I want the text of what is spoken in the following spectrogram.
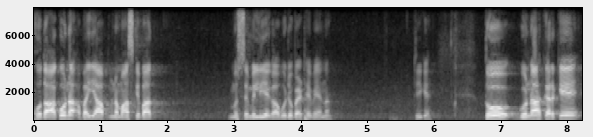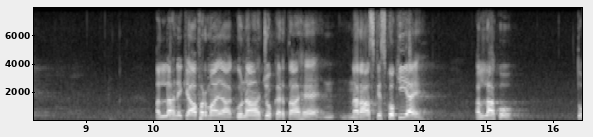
خدا کو نہ بھائی آپ نماز بعد مجھ سے ملیے گا وہ جو بیٹھے ہوئے ہیں نا ٹھیک ہے تو گناہ کر کے اللہ نے کیا فرمایا گناہ جو کرتا ہے ناراض کس کو کیا ہے اللہ کو تو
